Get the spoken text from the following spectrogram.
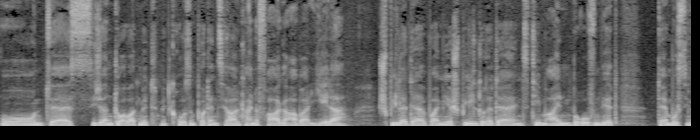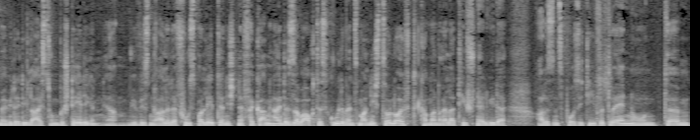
Und er ist sicher ein Torwart mit, mit großem Potenzial, keine Frage. Aber jeder Spieler, der bei mir spielt oder der ins Team einberufen wird, der muss immer wieder die Leistung bestätigen. Ja, wir wissen ja alle, der Fußball lebt ja nicht in der Vergangenheit. Das ist aber auch das Gute, wenn es mal nicht so läuft, kann man relativ schnell wieder alles ins Positive drehen. Und, ähm,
